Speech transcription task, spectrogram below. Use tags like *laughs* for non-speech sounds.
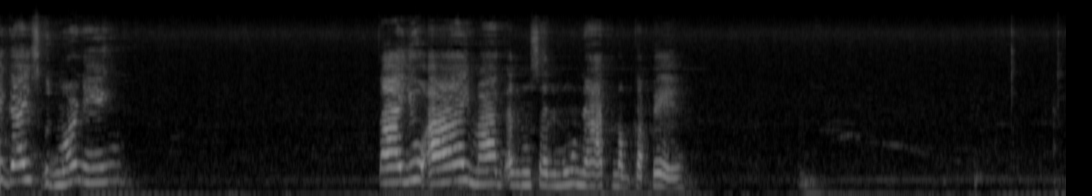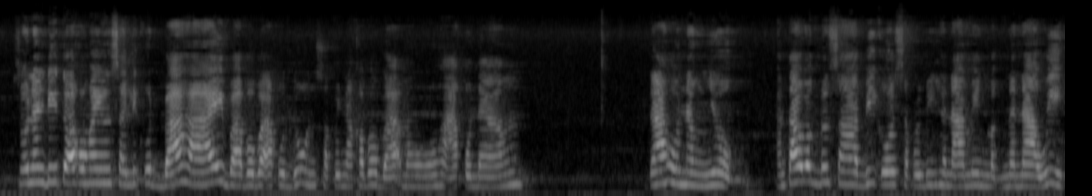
Hi guys, good morning. Tayo ay mag-almusal muna at magkape. So nandito ako ngayon sa likod bahay, bababa ako doon sa pinakababa, mangunguha ako ng dahon ng nyog. Ang tawag doon sa Bicol, sa probinsya namin, magnanawi.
